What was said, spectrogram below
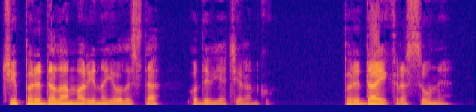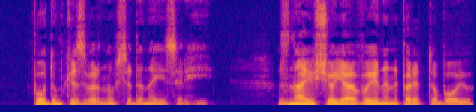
чи передала Марина його листа о дев'ятій ранку. Передай, красуне, подумки звернувся до неї Сергій. Знаю, що я винен перед тобою,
